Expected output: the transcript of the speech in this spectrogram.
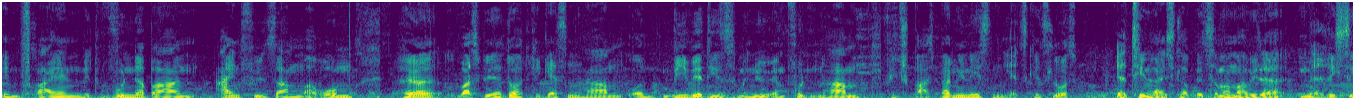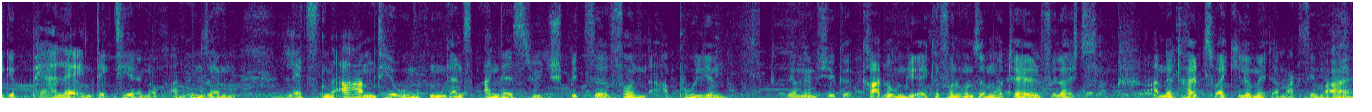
im Freien mit wunderbaren einfühlsamen Aromen. Hör, was wir dort gegessen haben und wie wir dieses Menü empfunden haben. Viel Spaß beim Genießen. Jetzt geht's los. Ja, Tina, ich glaube, jetzt haben wir mal wieder eine richtige Perle entdeckt hier noch an unserem letzten Abend hier unten, ganz an der Südspitze von Apulien. Wir haben nämlich hier gerade um die Ecke von unserem Hotel, vielleicht anderthalb, zwei Kilometer maximal,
